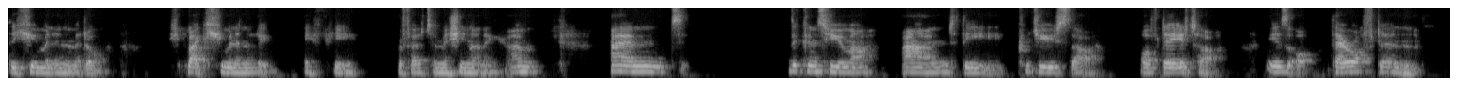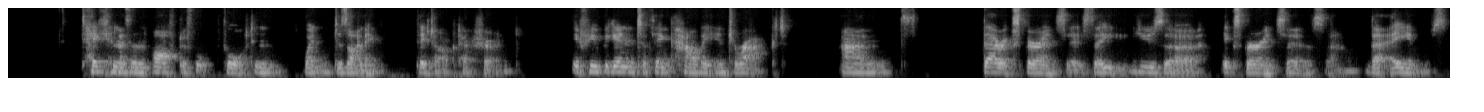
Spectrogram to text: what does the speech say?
the human in the middle, like human in the loop, if you refer to machine learning. Um, and the consumer and the producer of data is they're often taken as an afterthought in when designing data architecture and if you begin to think how they interact and their experiences their user experiences their aims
